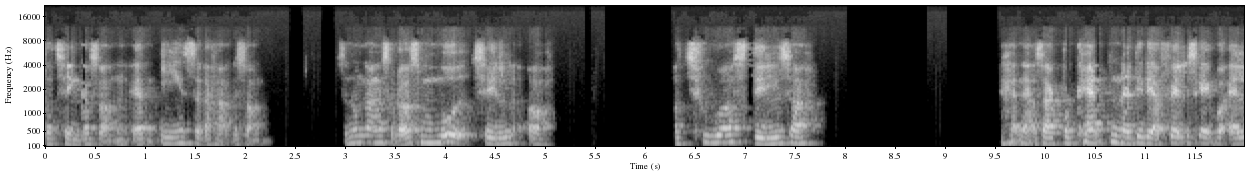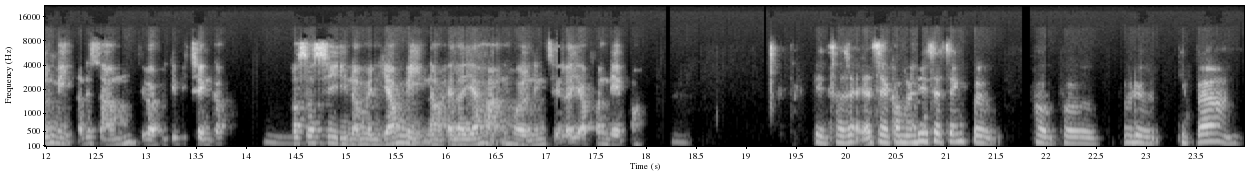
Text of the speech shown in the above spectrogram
der tænker sådan. Jeg er den eneste, der har det sådan. Så nogle gange skal der også mod til at, at ture stille sig han er sagt på kanten af det der fællesskab, hvor alle mener det samme. Det er i hvert fald det, vi tænker. Mm. Og så sige, når men jeg mener, eller jeg har en holdning til, eller jeg fornemmer. Mm. Det er interessant. Altså, jeg kommer lige til at tænke på, på, på nu er det jo de børn.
